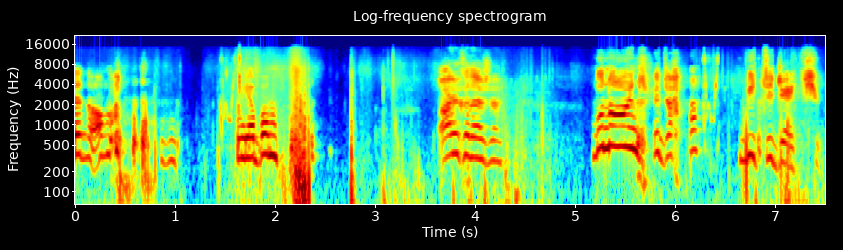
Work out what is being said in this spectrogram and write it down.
Dedim ama yapam. Arkadaşlar bunu oynayacağım. Bitecek.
